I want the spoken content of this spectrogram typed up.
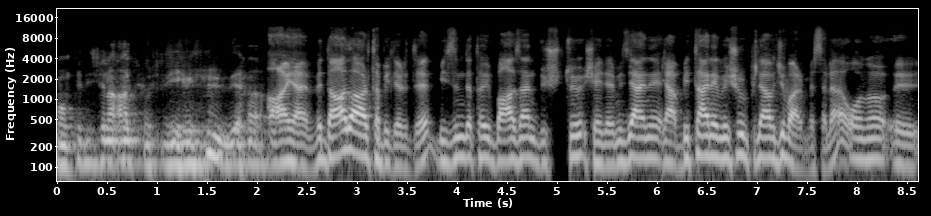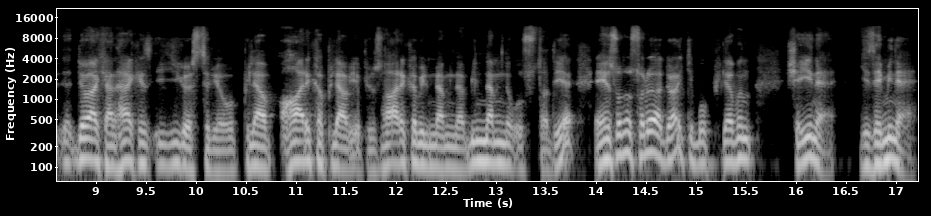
competition'a açmış diyebiliriz ya. Aynen ve daha da artabilirdi. Bizim de tabii bazen düştü şeylerimiz. Yani ya bir tane meşhur pilavcı var mesela. Onu e, döverken herkes ilgi gösteriyor. Bu pilav harika pilav yapıyorsun. Harika bilmem ne bilmem ne usta diye. En sonunda soruyorlar diyor ki bu pilavın şeyi ne? Gizemi ne?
